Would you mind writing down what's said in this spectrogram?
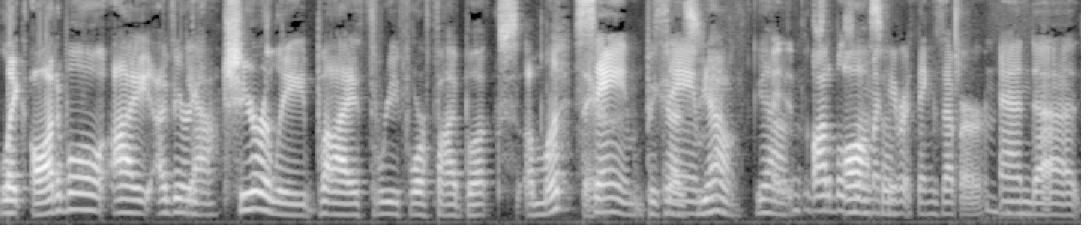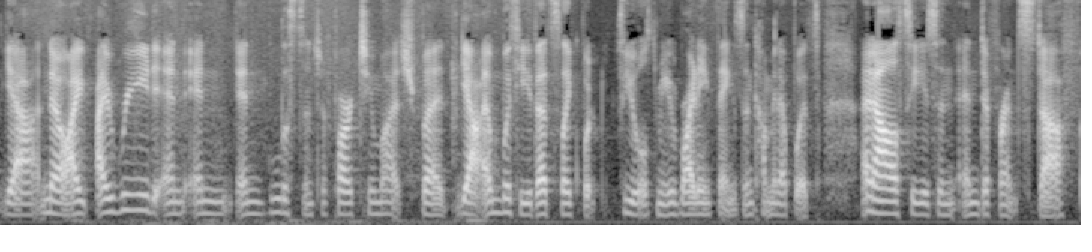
like audible i i very Yeah. cheerily buy three four five books a month there Same, because same. yeah yeah uh, it's Audible's one of my awesome. Favorite things ever. And uh, yeah, no, I, I read and, and, and listen to far too much. But yeah, I'm with you. That's like what fuels me writing things and coming up with analyses and, and different stuff.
